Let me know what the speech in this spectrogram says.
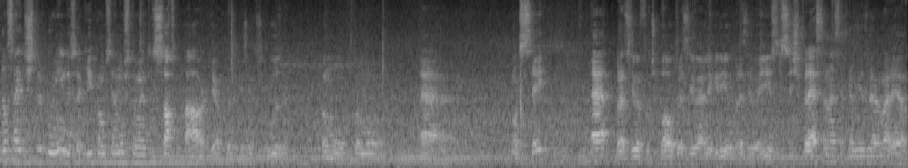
Então sai distribuindo isso aqui como sendo um instrumento de soft power, que é uma coisa que a gente usa como, como é, conceito. É, Brasil é futebol, o Brasil é alegria, o Brasil é isso, se expressa nessa camisa amarela.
